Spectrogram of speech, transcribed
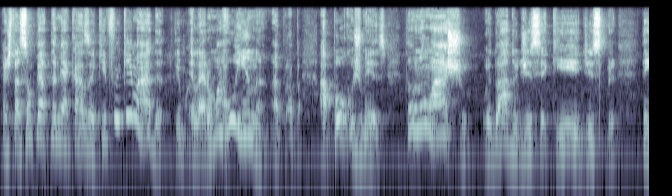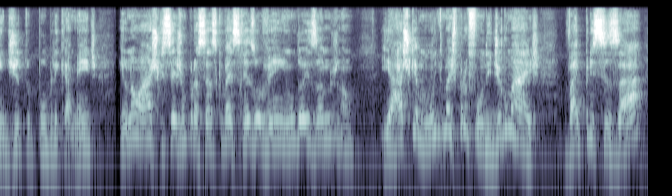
A estação perto da minha casa aqui foi queimada. queimada. Ela era uma ruína há, há, poucos meses. Então, eu não acho, o Eduardo disse aqui, disse, tem dito publicamente, eu não acho que seja um processo que vai se resolver em um, dois anos, não. E acho que é muito mais profundo. E digo mais, vai precisar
